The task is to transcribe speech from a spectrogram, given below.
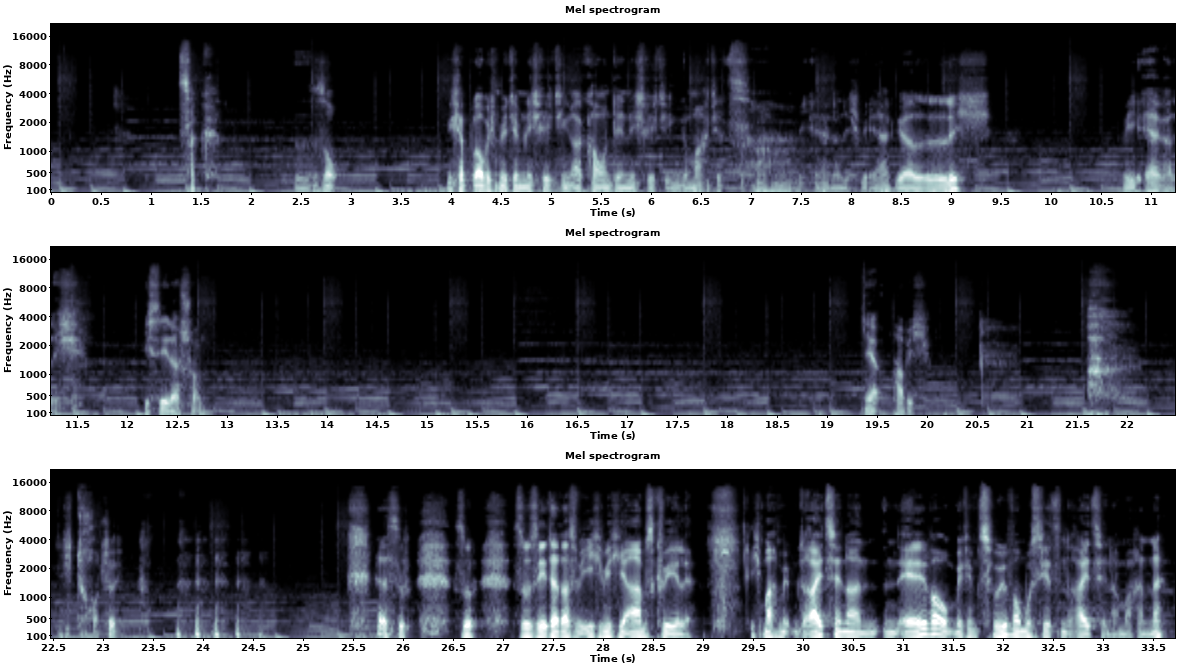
Zack. So. Ich habe, glaube ich, mit dem nicht richtigen Account den nicht richtigen gemacht jetzt. Ah, wie ärgerlich, wie ärgerlich. Wie ärgerlich. Ich sehe das schon. Ja, habe ich. Ich Trottel. so, so, so seht ihr das, wie ich mich hier abends quäle. Ich mache mit dem 13er einen 11er und mit dem 12er muss ich jetzt einen 13er machen, ne?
